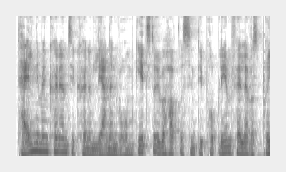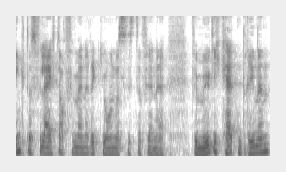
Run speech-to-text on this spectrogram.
teilnehmen können. Sie können lernen, worum geht es da überhaupt, was sind die Problemfälle, was bringt das vielleicht auch für meine Region, was ist da für, eine, für Möglichkeiten drinnen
